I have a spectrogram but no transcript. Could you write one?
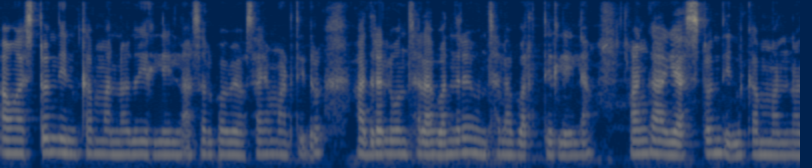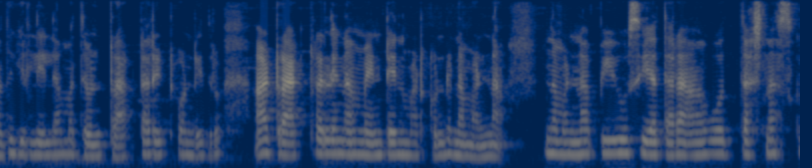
ಅವಾಗ ಅಷ್ಟೊಂದು ಇನ್ಕಮ್ ಅನ್ನೋದು ಇರಲಿಲ್ಲ. ಸ್ವಲ್ಪ ವ್ಯವಸಾಯ ಮಾಡ್ತಿದ್ರು. ಅದರಲ್ಲಿ ಒಂದು ಸಲ ಬಂದರೆ ಒಂದು ಸಲ ಬರ್ತಿರಲಿಲ್ಲ. ಹಂಗಾಗಿ ಅಷ್ಟೊಂದು ಇನ್ಕಮ್ ಅನ್ನೋದು ಇರಲಿಲ್ಲ. ಮತ್ತು ಒಂದು ಟ್ರ್ಯಾಕ್ಟರ್ ಇಟ್ಕೊಂಡಿದ್ರು. ಆ ಟ್ರ್ಯಾಕ್ಟ್ರಲ್ಲೇ ನಾವು ಮೇಂಟೈನ್ ಮಾಡಿಕೊಂಡು ನಮ್ಮ ಅಣ್ಣ ನಮ್ಮ ಅಣ್ಣ ಪಿ ಯು ಸಿ ಆ ಥರ ಹೋದ ತಕ್ಷಣ ಸ್ಕ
